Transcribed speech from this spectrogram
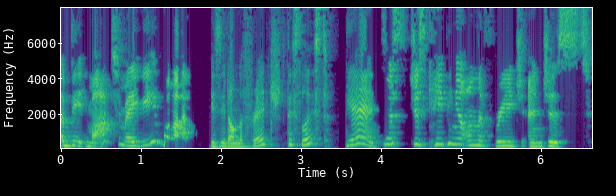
a bit much, maybe, but is it on the fridge? This list? Yeah, just just keeping it on the fridge and just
